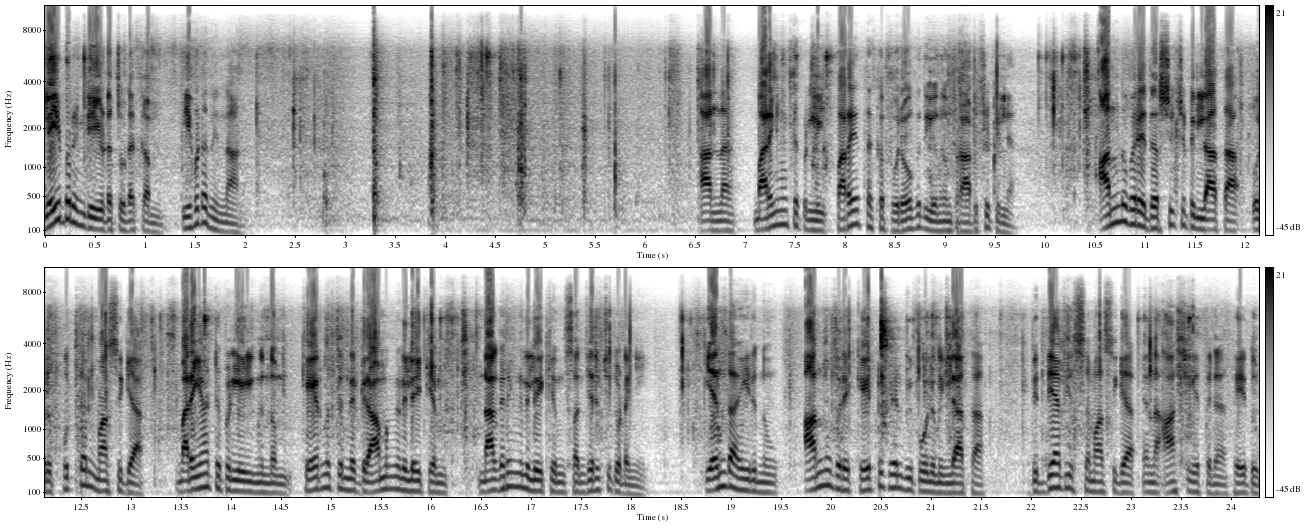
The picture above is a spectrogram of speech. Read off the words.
ലേബർ ഇന്ത്യയുടെ തുടക്കം ഇവിടെ നിന്നാണ്. അന്ന് മരങ്ങാട്ടുപള്ളി പറയത്തക്ക പുരോഗതിയൊന്നും പ്രാപിച്ചിട്ടില്ല. അന്നുവരെ ദർശിച്ചിട്ടില്ലാത്ത ഒരു പുത്തൻ മാസിക മരങ്ങാട്ടുപള്ളിയിൽ നിന്നും കേരളത്തിന്റെ ഗ്രാമങ്ങളിലേക്കും നഗരങ്ങളിലേക്കും സഞ്ചരിച്ചു തുടങ്ങി. എന്തായിരുന്നു അന്നുവരെ കേട്ടുകേൾവി പോലുമില്ലാത്ത വിദ്യാഭ്യാസ മാസിക എന്ന ആശയത്തിന് ഹേതു.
